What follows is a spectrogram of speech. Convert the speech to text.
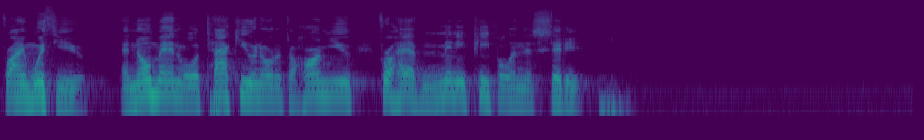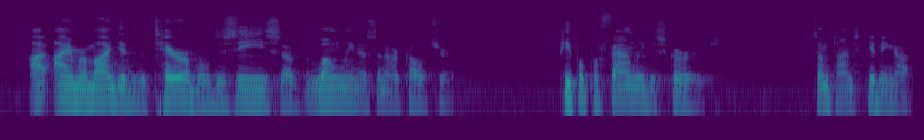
For I am with you, and no man will attack you in order to harm you, for I have many people in this city. I, I am reminded of the terrible disease of loneliness in our culture. People profoundly discouraged, sometimes giving up.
